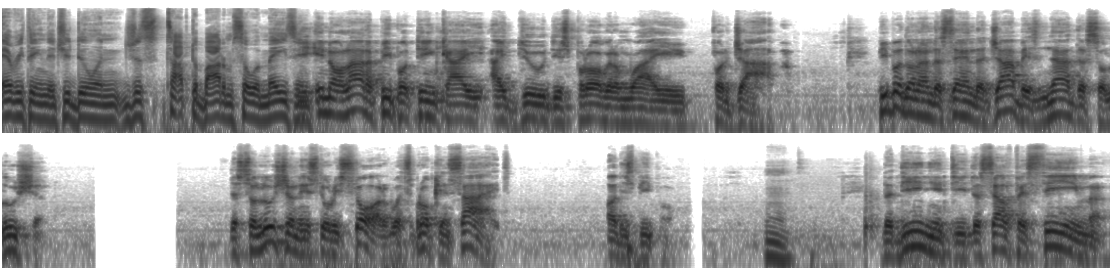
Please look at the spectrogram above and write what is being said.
everything that you're doing just top to bottom so amazing. You know, a lot of people think I, I do this program why for job. People don't understand the job is not the solution. The solution is to restore what's broken inside of these people. Hmm. The dignity, the self-esteem,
